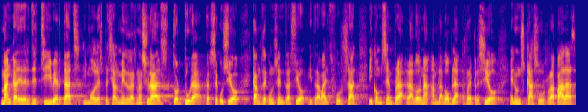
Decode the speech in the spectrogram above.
manca de drets i llibertats, i molt especialment les nacionals, tortura, persecució, camps de concentració i treballs forçats i, com sempre, la dona amb la doble repressió, en uns casos rapades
